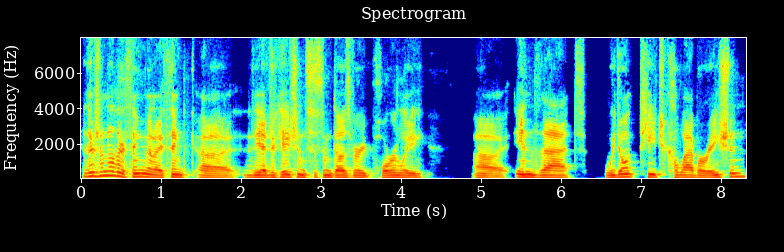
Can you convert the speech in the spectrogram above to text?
and there's another thing that I think uh, the education system does very poorly uh, in that we don't teach collaboration.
